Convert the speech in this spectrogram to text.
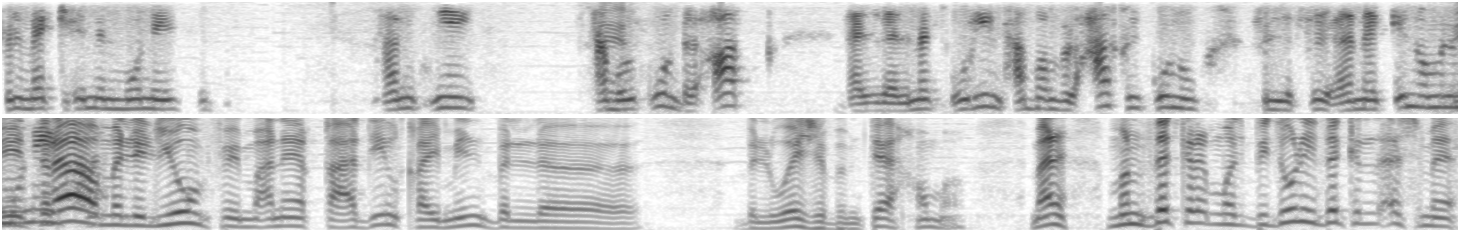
في المكان المناسب. فهمتني؟ نحب يكون بالحق. المسؤولين حبهم بالحق يكونوا في, أماكنهم المناسبة. تراهم اليوم في معناها قاعدين قايمين بال بالواجب نتاعهم. من ذكر بدون ذكر الأسماء.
